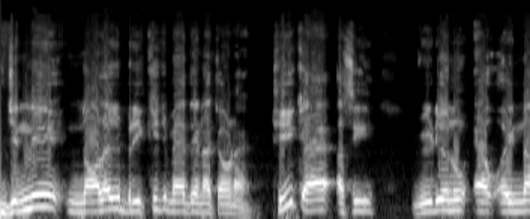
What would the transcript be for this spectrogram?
ਜਿੰਨੀ ਨੌਲੇਜ ਬਰੀਕੀ ਚ ਮੈਂ ਦੇਣਾ ਚਾਹਣਾ ਠੀਕ ਹੈ, ਅਸੀਂ ਵੀਡੀਓ ਨੂੰ ਇੰਨਾ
